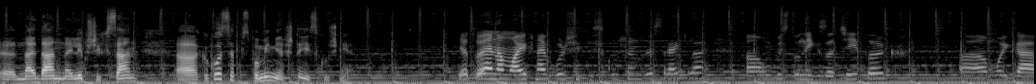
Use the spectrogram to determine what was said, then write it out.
eh, dan najlepših sanj. Kako se spominjaš te izkušnje? Ja, to je ena mojih najboljših izkušenj, bi rekla. V bistvu nek začetek mojega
